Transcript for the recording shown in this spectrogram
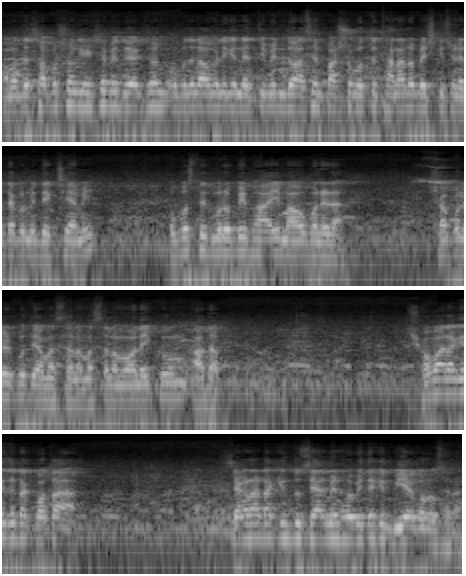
আমাদের সফর সঙ্গী হিসেবে দু একজন উপজেলা আওয়ামী লীগের নেতৃবৃন্দ আছেন। পার্শ্ববর্তী থানারও বেশ কিছু নেতাকর্মী দেখছি আমি। উপস্থিত মুরব্বী ভাই, মা ও বোনেরা, সকলের প্রতি আমার সালাম। আসসালামু আলাইকুম, আদাব। সবার আগে যেটা কথা, চ্যাংড়াটা কিন্তু চেয়ারম্যান হবি থেকে বিয়ে করছে না।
